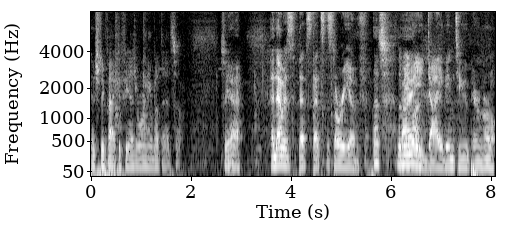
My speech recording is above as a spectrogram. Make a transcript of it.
interesting fact if you guys are wondering about that. So, so yeah, Yeah. And that was that's that's the story of that's the main my dive into paranormal.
